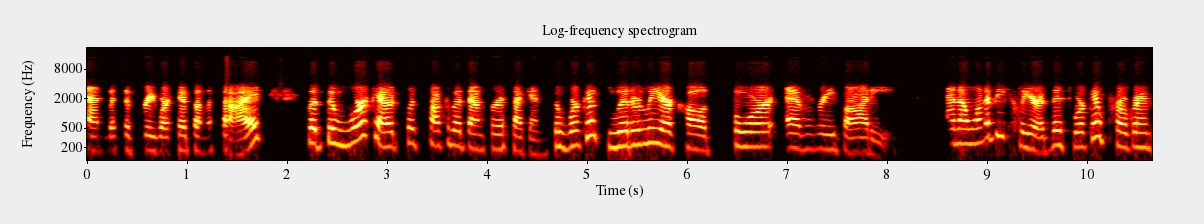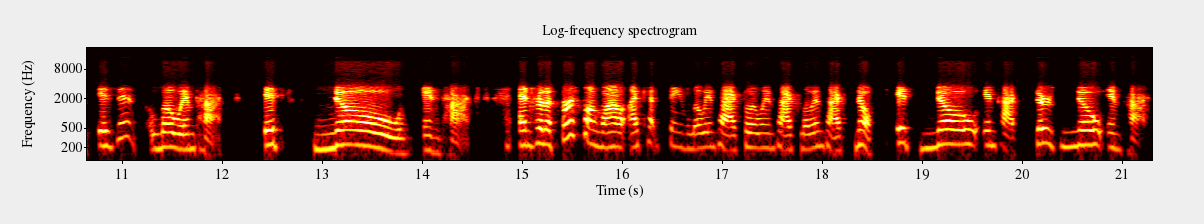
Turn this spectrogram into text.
and with the free workouts on the side. But the workouts, let's talk about them for a second. The workouts literally are called for everybody. And I want to be clear this workout program isn't low impact, it's no impact. And for the first long while, I kept saying low impact, low impact, low impact. No, it's no impact. There's no impact.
